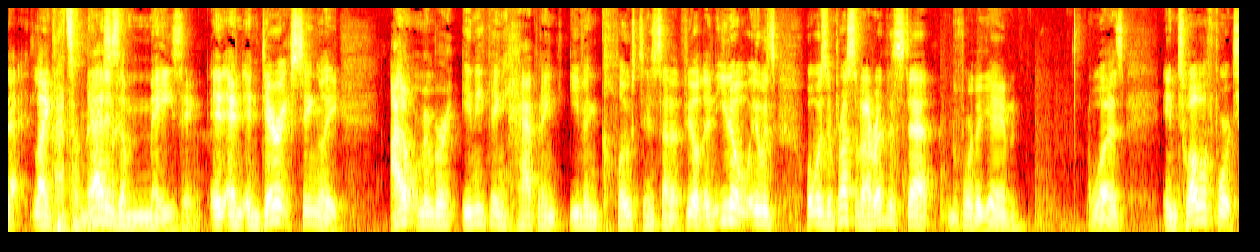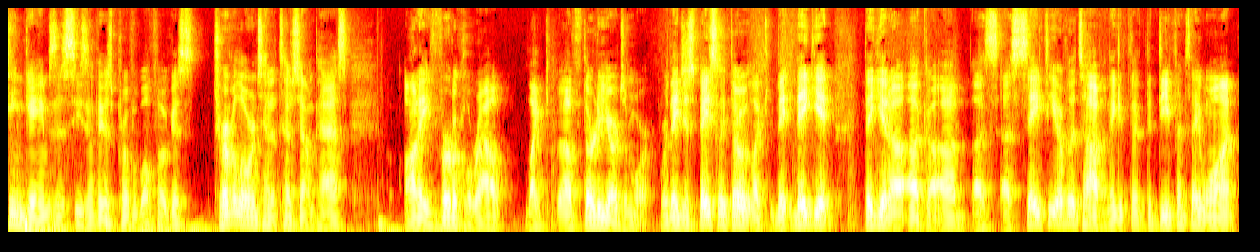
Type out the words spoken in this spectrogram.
That like That's amazing. that is amazing. And, and, and Derek Stingley, I don't remember anything happening even close to his side of the field. And you know, it was what was impressive. And I read this stat before the game was in 12 of 14 games this season. I think it was Pro Football Focus. Trevor Lawrence had a touchdown pass on a vertical route like of 30 yards or more where they just basically throw like they, they get they get a, a, a, a safety over the top and they get the, the defense they want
